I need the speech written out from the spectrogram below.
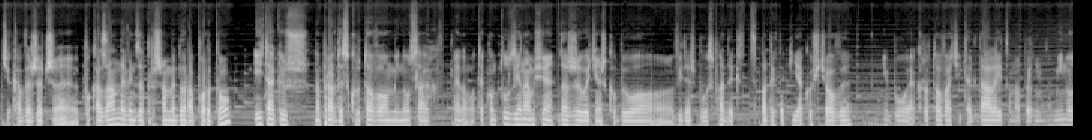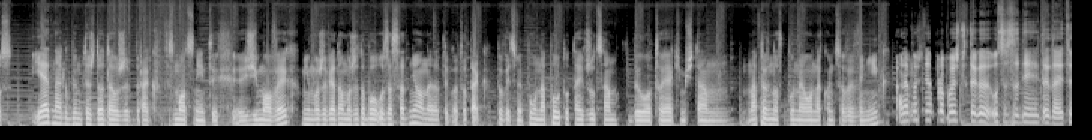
ciekawe rzeczy pokazane, więc zapraszamy do raportu. I tak już naprawdę skrótowo o minusach. Wiadomo, te kontuzje nam się zdarzyły, ciężko było, widać był spadek, spadek taki jakościowy nie było jak rotować i tak dalej, to na pewno na minus. Jednak bym też dodał, że brak wzmocnień tych e, zimowych, mimo że wiadomo, że to było uzasadnione, dlatego to tak powiedzmy pół na pół tutaj wrzucam. Było to jakimś tam, na pewno wpłynęło na końcowy wynik. Ale właśnie a propos jeszcze tego uzasadnienia i tak dalej, to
